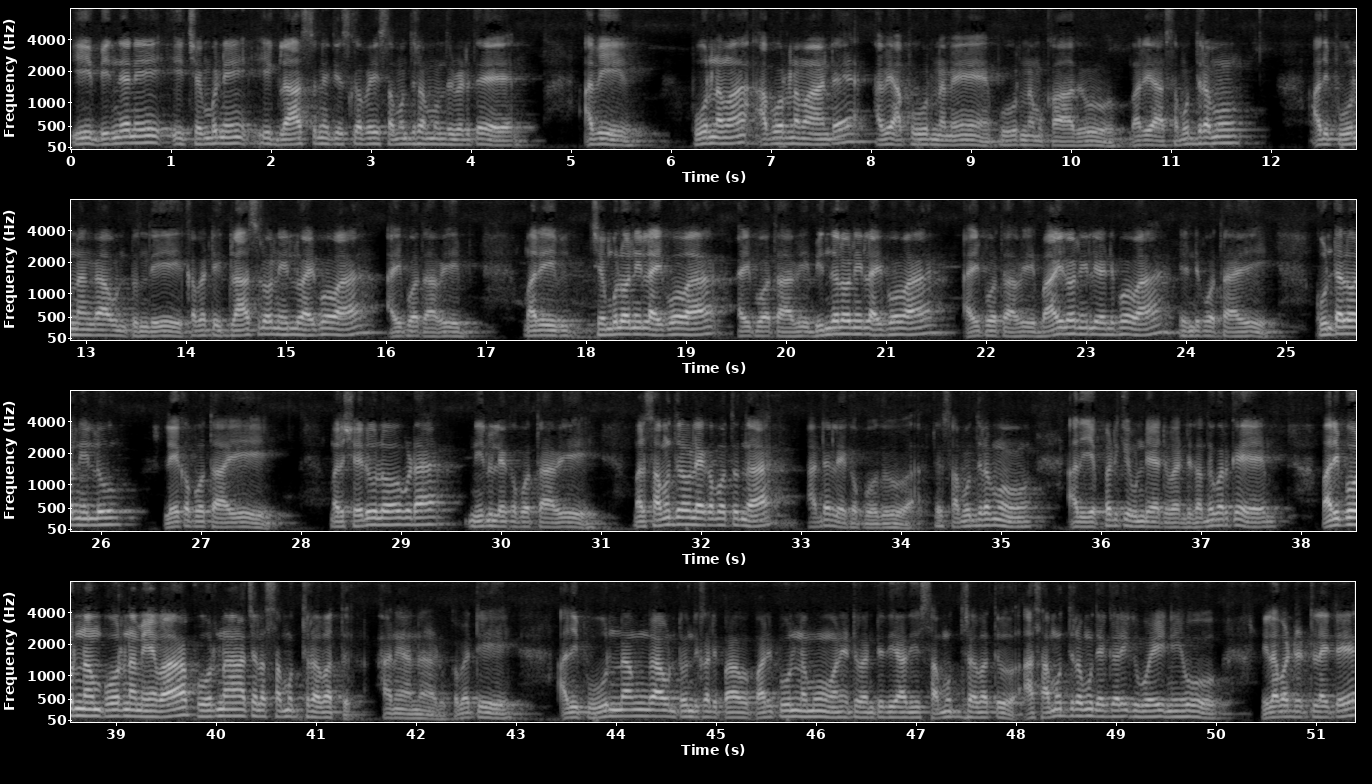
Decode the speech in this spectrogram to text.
ఈ బిందెని ఈ చెంబుని ఈ గ్లాసుని తీసుకుపోయి సముద్రం ముందు పెడితే అవి పూర్ణమా అపూర్ణమా అంటే అవి అపూర్ణమే పూర్ణం కాదు. మరి ఆ సముద్రము అది పూర్ణంగా ఉంటుంది. కాబట్టి గ్లాసులో నీళ్ళు అయిపోవా? అయిపోతావి మరి చెంబులో నీళ్ళు అయిపోవా? అయిపోతావి. బిందెలో నీళ్ళు అయిపోవా? అయిపోతావి. బావిలో నీళ్ళు ఎండిపోవా? ఎండిపోతాయి. కుంటలో నీళ్ళు లేకపోతాయి. మరి చెరువులో కూడా నీళ్ళు లేకపోతాయి మరి సముద్రం లేకపోతుందా? అంటే లేకపోదు. అంటే సముద్రము అది ఎప్పటికీ ఉండేటువంటిది. అందుకొరకే పరిపూర్ణం పూర్ణమేవా? పూర్ణాచల సముద్రవత్ అని అన్నాడు. కాబట్టి అది పూర్ణంగా ఉంటుంది కానీ పరిపూర్ణము అనేటువంటిది అది సముద్రవతు. ఆ సముద్రము దగ్గరికి పోయి నీవు నిలబడ్డట్లయితే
